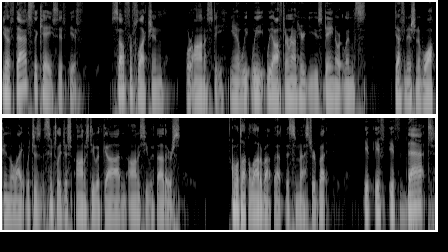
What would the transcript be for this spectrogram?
you know, if that's the case, if if self-reflection or honesty. You know, we, we, we often around here use Dane Ortlund's definition of walking in the light, which is essentially just honesty with God and honesty with others. We'll talk a lot about that this semester. But if if if that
